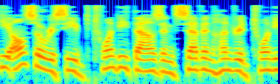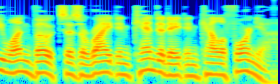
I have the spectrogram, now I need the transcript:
He also received 20,721 votes as a write-in candidate in California.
